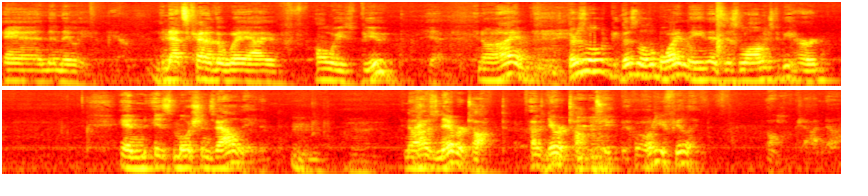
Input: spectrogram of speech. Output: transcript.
and then they leave. And that's kind of the way I've always viewed it. You know, and I am there's a little there's a little boy in me that just longs to be heard and his emotions validated. Mm-hmm. You know, I was never talked I was never talked to mm-hmm. what are you feeling? Oh God no.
